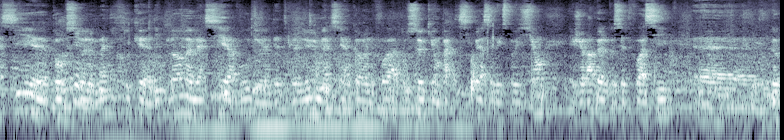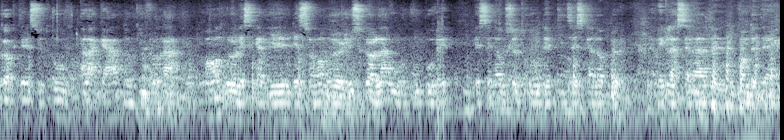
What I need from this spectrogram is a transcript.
merci euh, pour ce diplôme. Merci à vous d'être venus. Merci encore une fois à tous ceux qui ont participé à cette exposition. Et je rappelle que cette fois-ci, euh, le cocktail se trouve à la carte, donc il faudra prendre l'escalier, descendre jusqu'à là où vous pouvez. Et c'est là où se trouvent des petites escalopes avec la salade de pommes de terre.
